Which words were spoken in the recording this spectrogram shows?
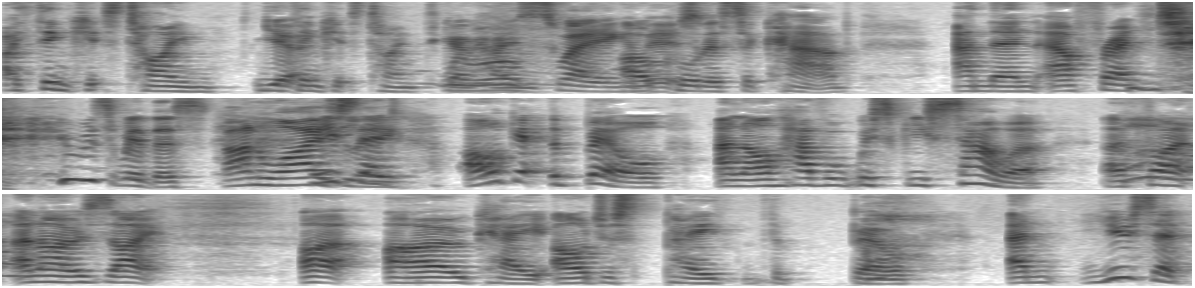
I think it's time. Yeah. I think it's time to go We were all swaying I'll bit. call us a cab. And then our friend who was with us, Unwisely. he said, "I'll get the bill and I'll have a whiskey sour." I find, and I was like, uh, "Okay, I'll just pay the bill." and you said,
